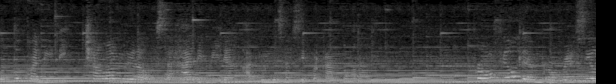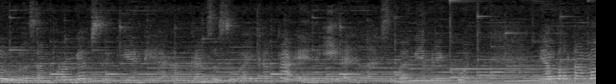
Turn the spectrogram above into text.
untuk mendidik calon wirausaha di bidang administrasi perkantoran. Profil dan profesi lulusan program studi yang diharapkan sesuai KKNI adalah sebagai berikut. Yang pertama,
